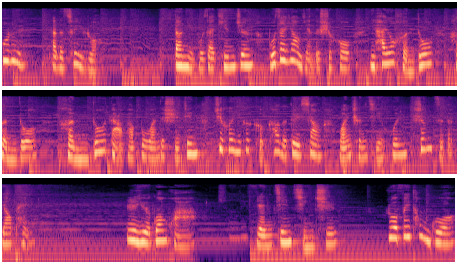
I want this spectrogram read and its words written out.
忽略他的脆弱。当你不再天真、不再耀眼的时候，你还有很多很多很多打发不完的时间，去和一个可靠的对象完成结婚生子的标配。日月光华，人间情痴，若非痛过，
